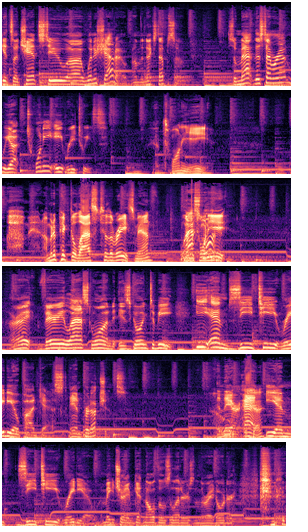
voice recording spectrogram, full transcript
gets a chance to uh, win a shout out on the next episode. So, Matt, this time around, we got 28 retweets. Yeah, 28. Oh man, I'm gonna pick the last to the race, man. Last Number 28. All right, very last one is going to be EMZT Radio Podcast and Productions. And they Oh, are at. EMZT Radio. I'm making sure I'm getting all those letters in the right order.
